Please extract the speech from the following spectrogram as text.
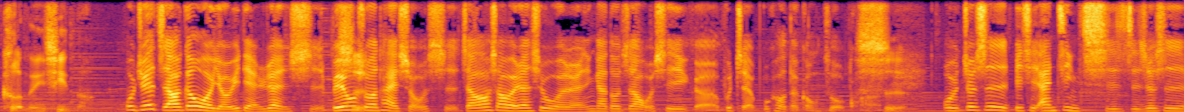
可能性呢？我觉得只要跟我有一点认识，不用说太熟识，只要稍微认识我的人，应该都知道我是一个不折不扣的工作狂。是，我就是比起安静辞职，就是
